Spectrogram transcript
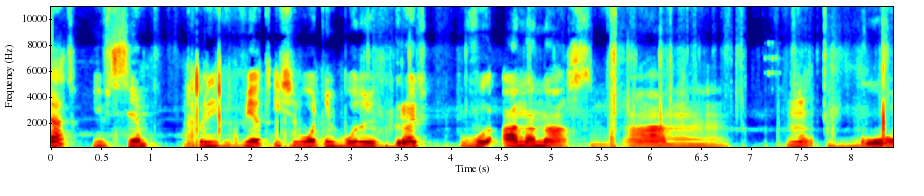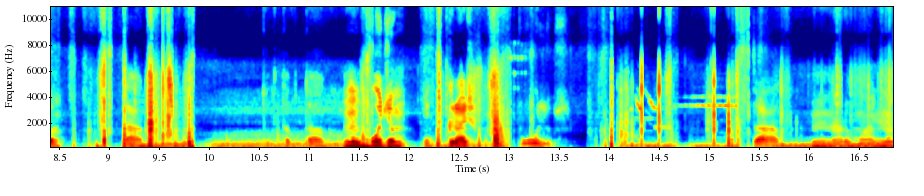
Ребят, и всем привет! И сегодня буду играть в ананас. Ам, ну, го. Так. Так, так, так. Ну, будем играть в полюс. Так, нормально.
